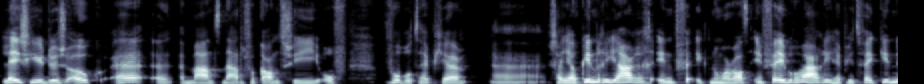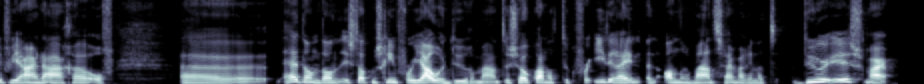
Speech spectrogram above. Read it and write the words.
lees hier dus ook hè, een maand na de vakantie. Of bijvoorbeeld heb je, uh, zijn jouw kinderen jarig in, ik noem maar wat, in februari heb je twee kinderverjaardagen. Of uh, hè, dan, dan is dat misschien voor jou een dure maand. Dus zo kan het natuurlijk voor iedereen een andere maand zijn waarin het duur is. Maar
